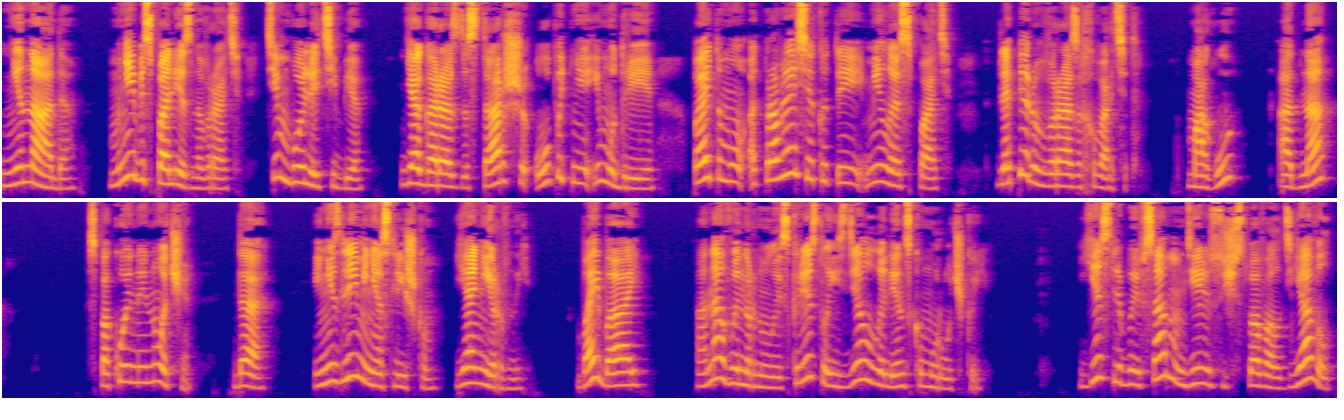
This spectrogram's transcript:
Не надо. Мне бесполезно врать. Тем более тебе. Я гораздо старше, опытнее и мудрее. Поэтому отправляйся-ка ты, милая, спать. Для первого раза хватит. Могу? Одна? Спокойной ночи. Да. И не зли меня слишком. Я нервный. Бай-бай. Она вынырнула из кресла и сделала Ленскому ручкой. Если бы и в самом деле существовал дьявол,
